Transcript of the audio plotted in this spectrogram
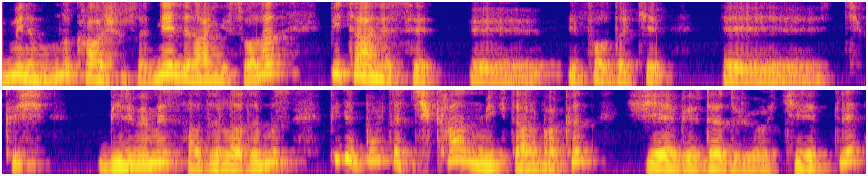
minimumunu karşılıyorsa. Nedir hangisi olan? Bir tanesi e, LIFO'daki e, çıkış birimimiz hazırladığımız. Bir de burada çıkan miktar bakın J1'de duruyor kilitli.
